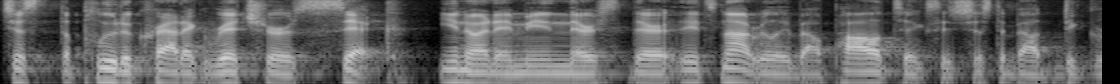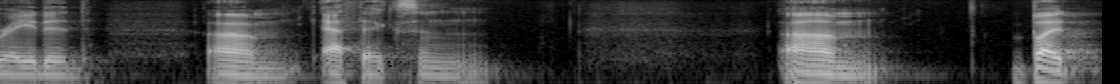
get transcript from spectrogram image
just the plutocratic rich are sick. You know what I mean? There's, there, it's not really about politics, it's just about degraded um, ethics. and um, But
